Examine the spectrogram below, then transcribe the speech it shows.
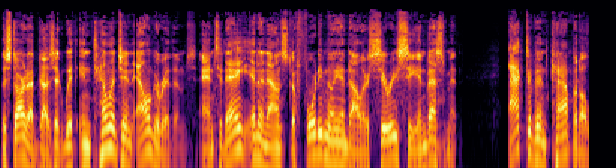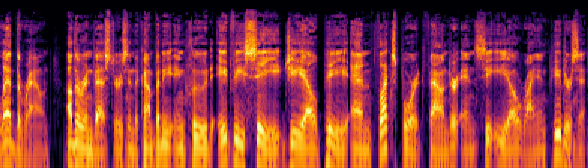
The startup does it with intelligent algorithms, and today it announced a $40 million Series C investment. Activant Capital led the round. Other investors in the company include 8VC, GLP, and Flexport founder and CEO Ryan Peterson.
